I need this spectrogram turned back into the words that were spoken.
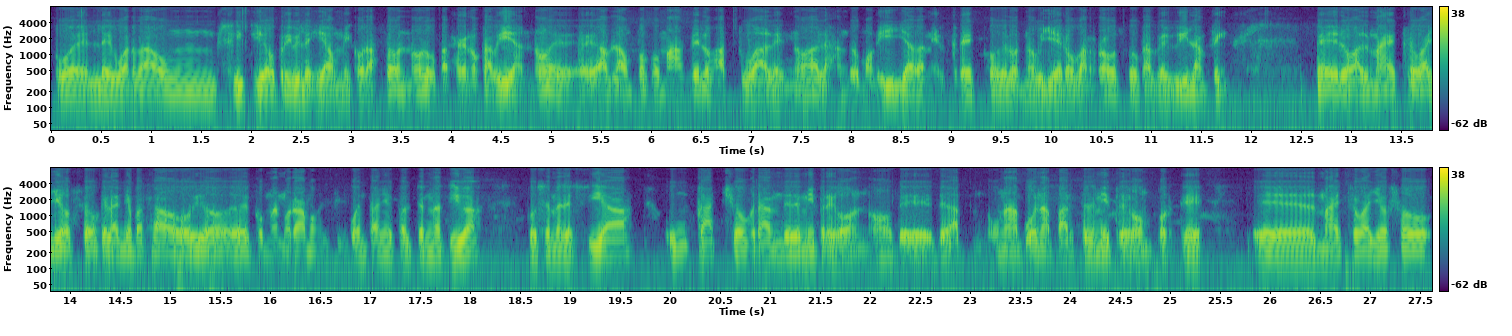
pues le he guardado un sitio privilegiado en mi corazón, ¿no? Lo que pasa es que no cabían, ¿no? He, hablado un poco más de los actuales, ¿no? Alejandro Morilla, Daniel Crespo, de los novilleros Barroso, Vila, en fin. Pero al maestro Galloso, que el año pasado hoy, eh, conmemoramos el 50 años de alternativa, pues se merecía un cacho grande de mi pregón, ¿no? De, una buena parte de mi pregón, porque el maestro Galloso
